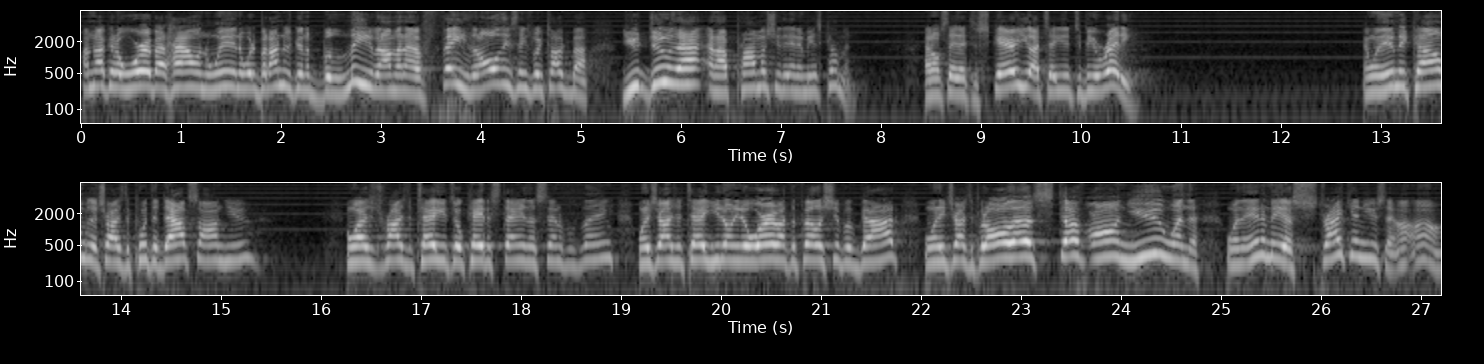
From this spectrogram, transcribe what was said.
I'm not going to worry about how and when, what, but I'm just going to believe and I'm going to have faith and all these things we talked about. You do that, and I promise you the enemy is coming. I don't say that to scare you, I tell you to be ready. And when the enemy comes and tries to put the doubts on you, when he tries to tell you it's okay to stay in the sinful thing, when he tries to tell you you don't need to worry about the fellowship of God, when he tries to put all that stuff on you, when the, when the enemy is striking you, say, uh uh-uh, uh,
